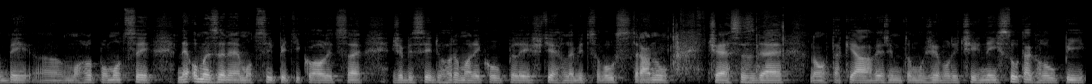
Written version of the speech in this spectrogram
by mohl pomoci neomezené moci pěti koalice, že by si dohromady koupili ještě levicovou stranu ČSSD. No tak já věřím tomu, že voliči nejsou tak hloupí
